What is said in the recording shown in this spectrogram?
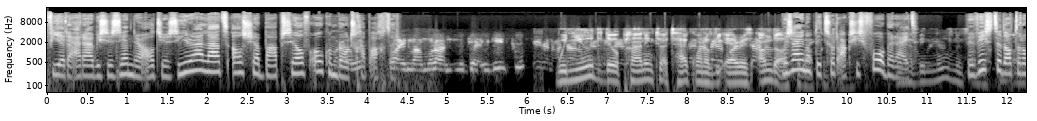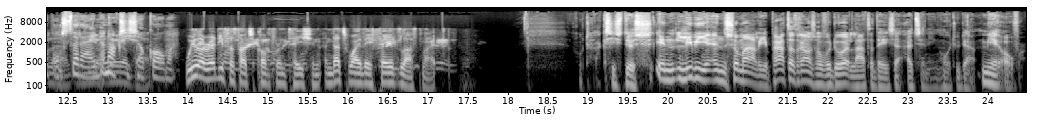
Via de Arabische zender Al Jazeera laat Al-Shabaab zelf ook een boodschap achter. We knew that they were planning to attack one of the areas under We zijn op dit soort acties voorbereid. We wisten dat er op ons terrein een actie zou komen. We were ready for such confrontation, and that's why they failed last night. Goed, acties dus in Libië en Somalië. Praat daar trouwens over door. Later deze uitzending hoort u daar meer over.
